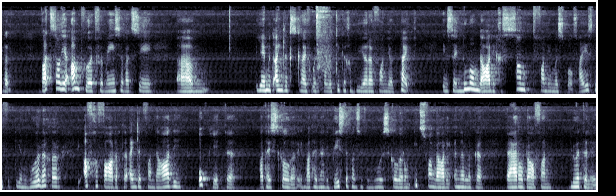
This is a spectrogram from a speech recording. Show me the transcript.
plint. Wat sal jy antwoord vir mense wat sê ehm um, jy moet eintlik skryf oor die politieke gebeure van jou tyd en sy noem hom daardie gesant van die mispels. Hy is die verteenwoordiger, die afgevaardigde eintlik van daardie objekte wat hy skilder en wat hy na die beste van sy vermoë skilder om iets van daardie innerlike wêreld daarvan bloot te lê.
